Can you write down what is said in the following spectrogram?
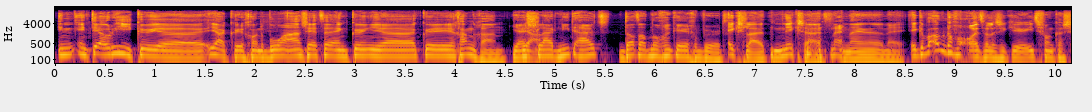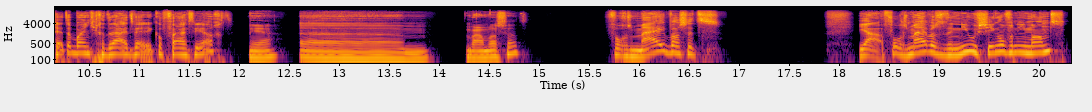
in, in theorie kun je, ja, kun je gewoon de boel aanzetten en kun je kun je, gang gaan. Jij Ja. sluit niet uit dat dat nog een keer gebeurt. Ik sluit niks uit. Nee. nee. nee, nee, Ik heb ook nog ooit wel eens een keer iets van cassettebandje gedraaid, weet ik, op 538. Ja. Ehm Waarom was dat? volgens mij was het. Ja, volgens mij was het een nieuwe single van iemand.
